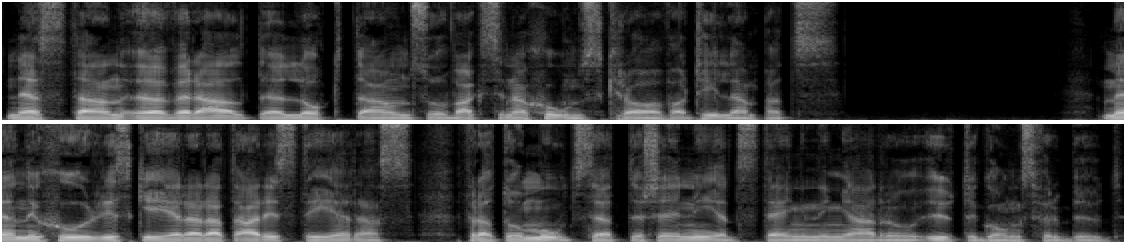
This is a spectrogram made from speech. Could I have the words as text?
Nästan överallt där lockdowns och vaccinationskrav har tillämpats. Människor riskerar att arresteras för att de motsätter sig nedstängningar och utegångsförbud.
